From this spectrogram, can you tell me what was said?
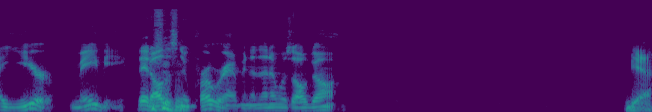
a year, maybe. They had all this new programming, and then it was all gone. Yeah.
